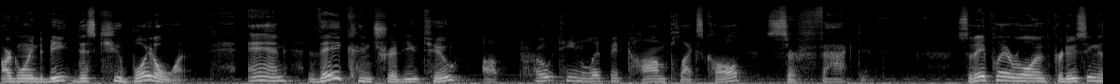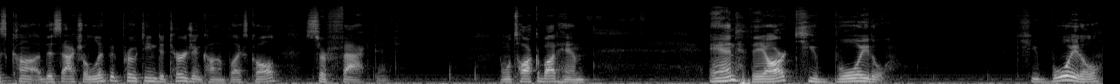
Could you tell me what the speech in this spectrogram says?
are going to be this cuboidal one and they contribute to a protein lipid complex called surfactant. So they play a role in producing this, this actual lipid protein detergent complex called surfactant. And we'll talk about him. And they are cuboidal. Cuboidal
